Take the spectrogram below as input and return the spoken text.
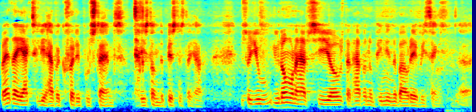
where they actually have a credible stand based on the business they have. So you, you don't want to have CEOs that have an opinion about everything. Uh,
